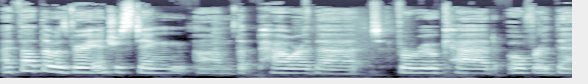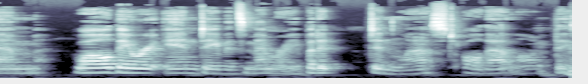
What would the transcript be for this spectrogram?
I thought that was very interesting. Um, the power that Farouk had over them while they were in David's memory, but it didn't last all that long. They Mhm.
